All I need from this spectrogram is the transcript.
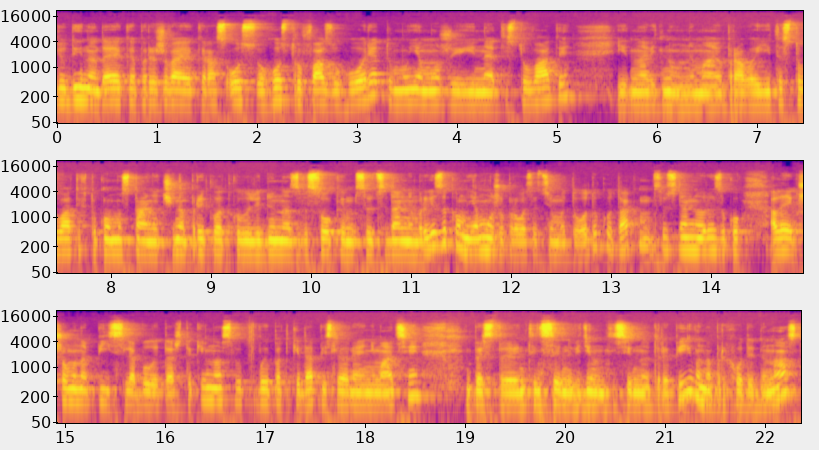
людина, да, яка переживає якраз ос, гостру фазу горя, тому я можу її не тестувати і навіть ну, не маю права її тестувати в такому стані. Чи, наприклад, коли людина з високим суїцидальним ризиком, я можу провести цю методику, так, суїцидального ризику, але якщо вона після були теж такі в нас випадки, да, після реанімації, після інтенсивної відділення інтенсивної терапії, вона приходить до нас,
